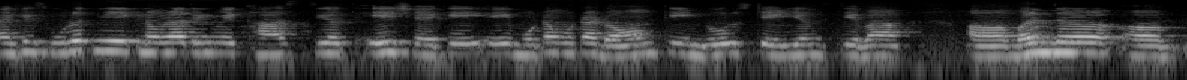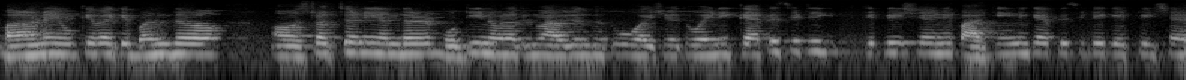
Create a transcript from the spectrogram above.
કારણ કે સુરતની એક નવરાત્રિનું એક ખાસિયત એ છે કે એ મોટા મોટા ડોમ કે ઇન્ડોર સ્ટેડિયમ્સ જેવા બંધ બારણે એવું કહેવાય કે બંધ સ્ટ્રક્ચરની અંદર મોટી નવરાત્રિનું આયોજન થતું હોય છે, તો એની કેપેસિટી કેટલી છે, એની પાર્કિંગની કેપેસિટી કેટલી છે,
